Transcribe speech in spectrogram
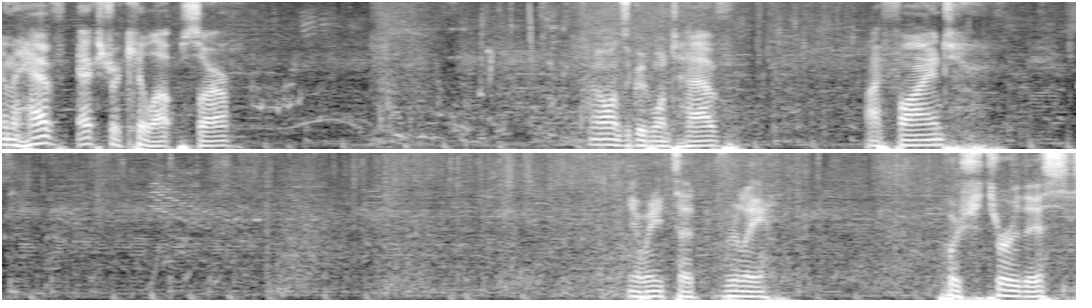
And they have extra kill up, so... That one's a good one to have, I find. Yeah, we need to really push through this.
